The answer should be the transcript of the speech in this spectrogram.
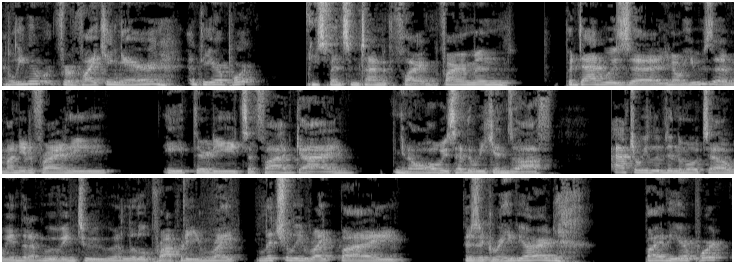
I believe it worked for Viking Air at the airport. He spent some time with the flying firemen. But dad was, uh, you know, he was a Monday to Friday 8.30 to 5 guy, you know, always had the weekends off. After we lived in the motel, we ended up moving to a little property right, literally right by, there's a graveyard by the airport,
